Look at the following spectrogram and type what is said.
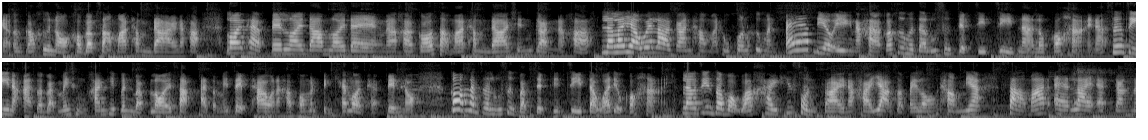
อะเออก็คือน้องเขาแบบสามารถทำได้นะคะ รอยแผลเป็นรอยดำรอยแดงนะคะ ก็สามารถทำได้เช่นกันนะคะ และระยะเวลาการทำอะทุกคนคือมันแป๊บเดียวเองนะคะ ก็คือมันจะรู้สึกเจ็บจี๊ดๆนะแล้วก็หายนะ ซึ่งจีนะอาจจะแบบไม่ถึงขั้นที่เป็นแบบรอยสักอาจจะไม่เจ็บเท่านะคะ เพราะมันเป็นแค่รอยแผลเป็นเนาะก็มันจะรู้สึกแบบเจ็บจี๊ดแต่ว่าเดี๋ยวก็หาย แล้วจินจะบอกว่าใครที่สนใจนะคะ อยากจะไปลองทำเนี่ย สามารถแอดไลน์แอดกังน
